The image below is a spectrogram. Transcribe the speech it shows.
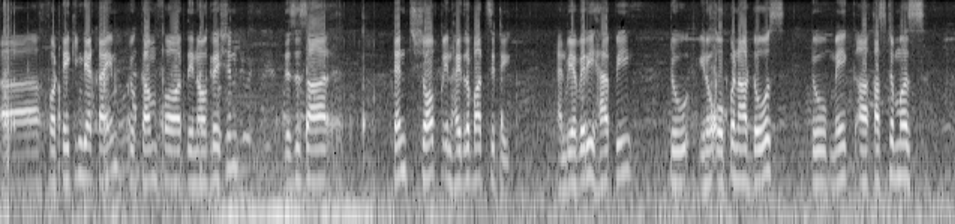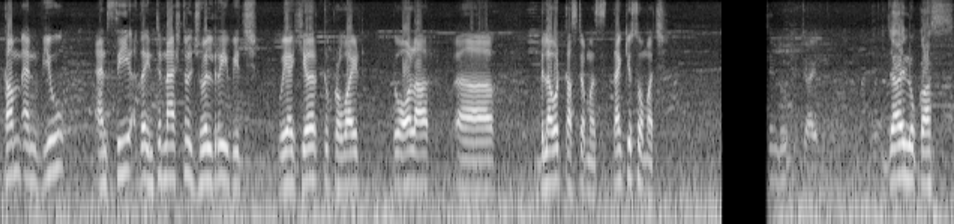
uh, for taking their time to come for the inauguration. This is our 10th shop in Hyderabad city and we are very happy to you know open our doors to make our customers come and view and see the international jewelry which we are here to provide to all our uh, beloved customers. Thank you so much. Jai Lucas.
